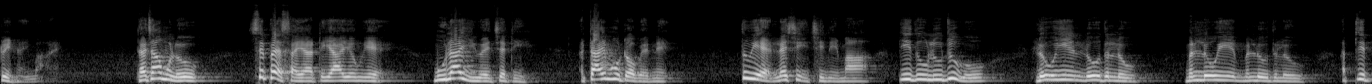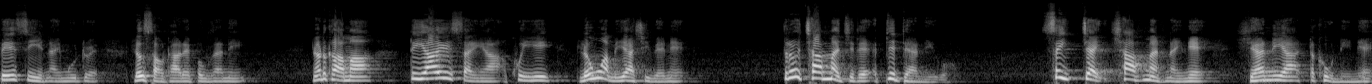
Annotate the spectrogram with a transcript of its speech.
တွေ့နိုင်ပါတယ်။ဒါကြောင့်မလို့စစ်ဖက်ဆိုင်ရာတရားရုံးရဲ့မူလရည်ရွယ်ချက်တွေအတိုင်းမဟုတ်တော့ပဲနဲ့သူ့ရဲ့လက်ရှိအခြေအနေမှာပြည်သူလူထုကိုလိုရင်လိုသလိုမလိုရင်မလိုသလိုအပြစ်ပေးစီရင်နိုင်မှုအတွက်လှုပ်ဆောင်ထားတဲ့ပုံစံนี้နောက်တစ်ခါမှာ တရားရေးဆိုင်ရာအခွင့်အရေးလုံးဝမရရှိပဲနဲ့သူတို့ချမှတ်ကြတဲ့အပြစ်ဒဏ်တွေကိုစိတ်ကြိုက်ချမှတ်နိုင်တဲ့ရန်နေရာတစ်ခုအနေနဲ့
